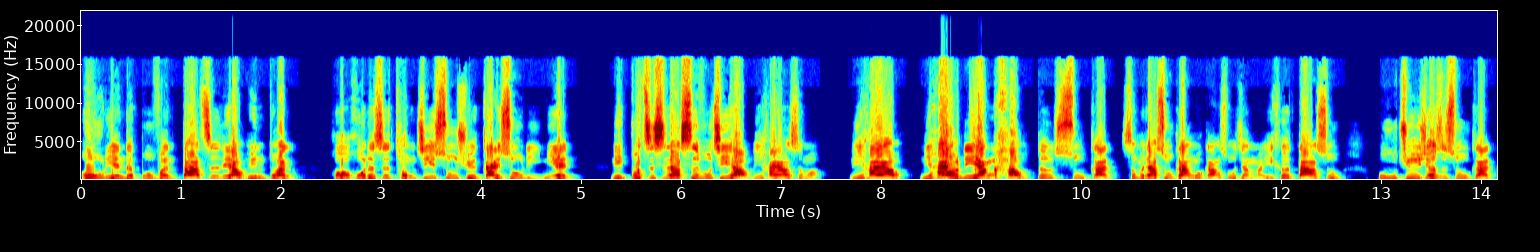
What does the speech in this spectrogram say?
物联的部分、大资料云端或或者是统计数学概述里面，你不只是要伺服器好，你还要什么？你还要你还要良好的树干。什么叫树干？我刚刚所讲的嘛，一棵大树，五 G 就是树干。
